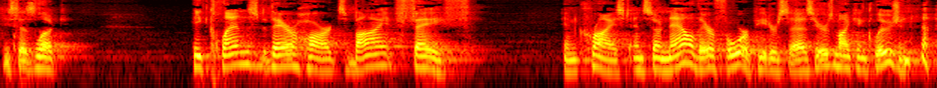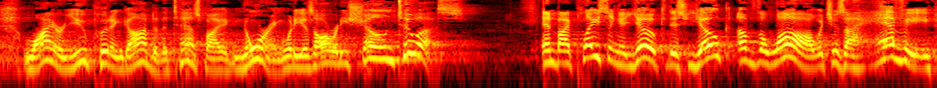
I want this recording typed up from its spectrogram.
He says, look, he cleansed their hearts by faith in Christ. And so now, therefore, Peter says, here's my conclusion. Why are you putting God to the test by ignoring what he has already shown to us? And by placing a yoke, this yoke of the law, which is a heavy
